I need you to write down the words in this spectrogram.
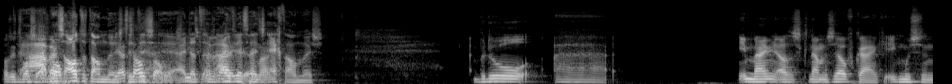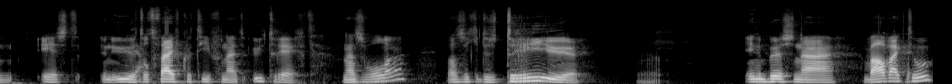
Want dit Ja, was maar dat is altijd anders. Ja, het is Dat is- anders. ja, dat, een uitwedstrijd is echt anders. Ik bedoel, eh, in mijn, als ik naar mezelf kijk, ik moest een, eerst een uur Ja. tot vijf kwartier vanuit Utrecht naar Zwolle. Dan zit je dus drie uur in de bus naar Waalwijk toe.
